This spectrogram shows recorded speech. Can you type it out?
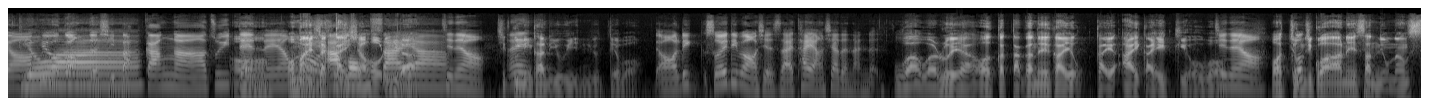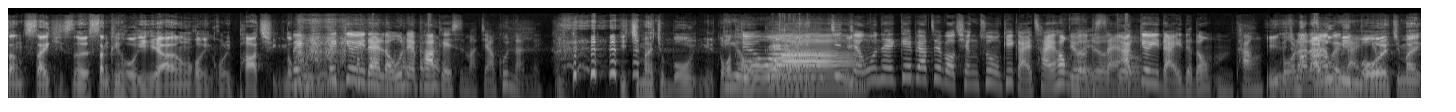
哦，譬如讲就是木工啊、水电的啊，哦我嘛会使有介绍互你啦啦真的哦。即几年较流行就对无？哦，你所以你嘛有写在太阳下的男人，有啊有啊，累啊，我甲逐工咧甲伊甲伊爱甲伊叫无真？的哦。我将一寡安尼善良人送送去呃送去互伊遐，拢互伊互伊拍请，拢要无要用。叫伊来录阮的 podcast 嘛，诚困难呢。伊即摆就无闲的大 头对家啊啊。之前阮迄隔壁节目青春有去甲伊采访就会使，啊叫伊来伊就拢毋通，伊即无来咱摆阿鲁米袂甲伊。无诶，即摆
